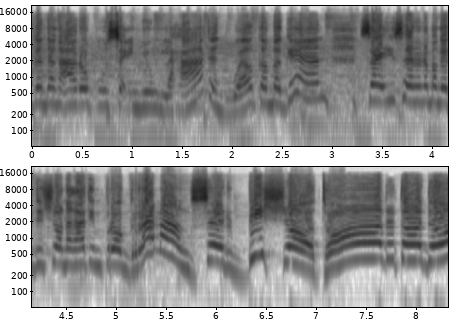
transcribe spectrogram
Magandang araw po sa inyong lahat and welcome again sa isa na namang edisyon ng ating programang Serbisyo Todo Todo.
